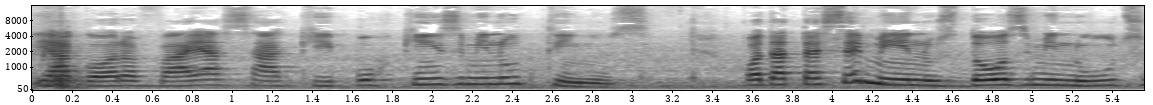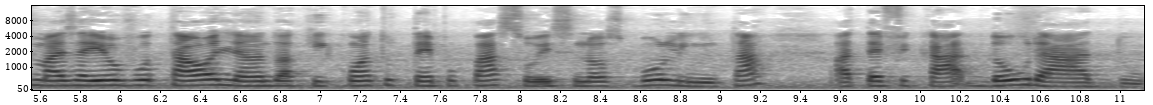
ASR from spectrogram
E agora vai assar aqui por 15 minutinhos. Pode até ser menos, 12 minutos, mas aí eu vou estar tá olhando aqui quanto tempo passou esse nosso bolinho, tá? Até ficar dourado.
